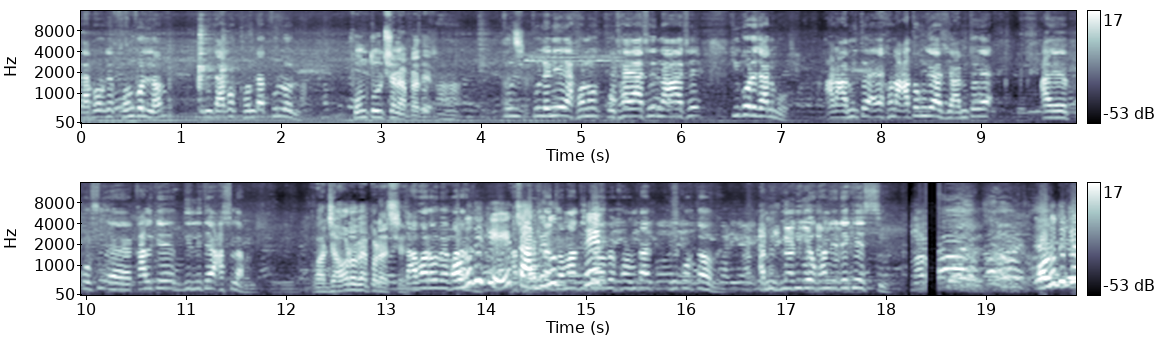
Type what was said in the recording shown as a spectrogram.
জাফরকে ফোন করলাম কিন্তু জাফর ফোনটা তুললো না। ফোন তুলছেন আপনাদের? হ্যাঁ তুলে নিয়ে এখনও কোথায় আছে না আছে কি করে জানব? আর আমি তো এখন আতঙ্কে আছি আমি তো পরশু কালকে দিল্লিতে আসলাম। আর যাওয়ারও ব্যাপার আছে। যাবারও ব্যাপার অন্যদিকে তার ফর্মটা জমা দিতে বিরুদ্ধে- হবে ফর্মটা ইয়ে করতে হবে। আমি বিবিকে ওখানে রেখে এসেছি। অন্যদিকে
